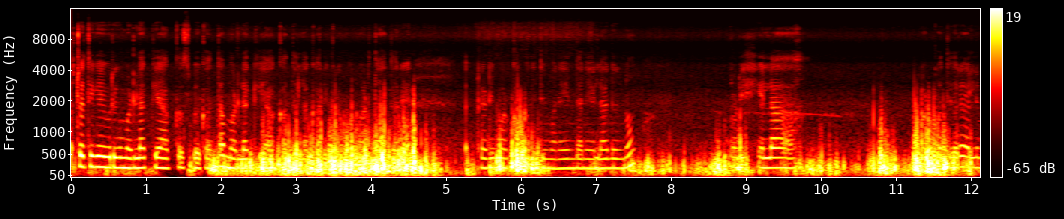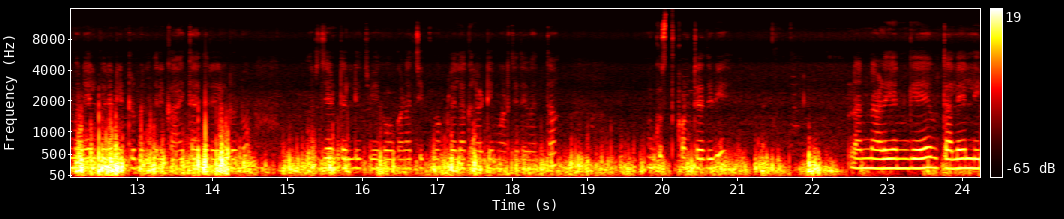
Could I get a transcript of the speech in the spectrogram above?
ಅಷ್ಟೊತ್ತಿಗೆ ಇವ್ರಿಗೆ ಮಡ್ಲಕ್ಕಿ ಹಾಕಿಸ್ಬೇಕಂತ ಮಡ್ಲಕ್ಕಿ ಹಾಕೋದೆಲ್ಲ ಕಾರ್ಯಕ್ರಮ ಮಾಡ್ತಾಯಿದ್ದಾರೆ ರೆಡಿ ಮಾಡ್ಕೊಂಡ್ಬಂದಿದ್ವಿ ಮನೆಯಿಂದನೇ ಎಲ್ಲದನ್ನು ನೋಡಿ ಎಲ್ಲ ಮಾಡ್ಕೊತಿದ್ದಾರೆ. ಅಲ್ಲಿ ಮನೆಯಲ್ಲಿ ಬೇರೆ ನೆಂಟರು ಬಂದಿದ್ದಾರೆ, ಕಾಯ್ತಾ ಇದ್ದಾರೆ ಎಲ್ಲರೂ ಅರ್ಜೆಂಟಲ್ಲಿ ಬೇಗ ಹೋಗೋಣ, ಚಿಕ್ಕ ಮಕ್ಕಳೆಲ್ಲ ಗಲಾಟೆ ಮಾಡ್ತಿದ್ದೇವೆ ಅಂತ ಮುಗಿಸ್ಕೊಳ್ತಾ ಇದ್ದೀವಿ ನನ್ನ ಅಳಿಯನಿಗೆ ತಲೆಯಲ್ಲಿ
